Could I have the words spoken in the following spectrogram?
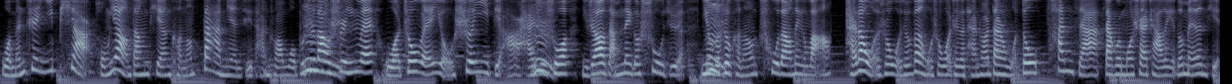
我们这一片儿同样当天可能大面积弹窗，我不知道是因为我周围有设一点儿，还是说你知道咱们那个数据，你有的时候可能触到那个网排到我的时候，我就问我说我这个弹窗，但是我都参加大规模筛查了，也都没问题。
